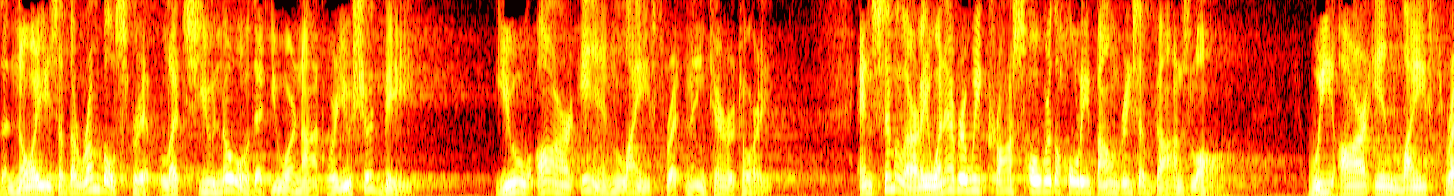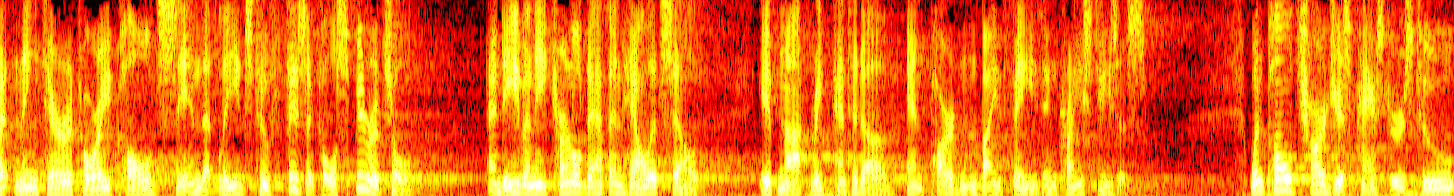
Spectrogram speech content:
the noise of the rumble strip lets you know that you are not where you should be. You are in life threatening territory. And similarly, whenever we cross over the holy boundaries of God's law, we are in life threatening territory called sin that leads to physical, spiritual, and even eternal death in hell itself, if not repented of and pardoned by faith in Christ Jesus. When Paul charges pastors to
